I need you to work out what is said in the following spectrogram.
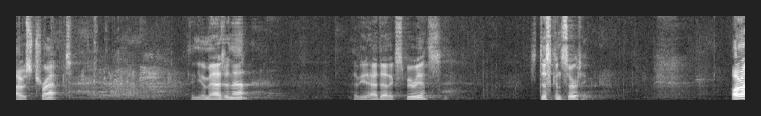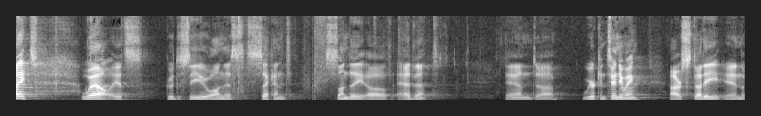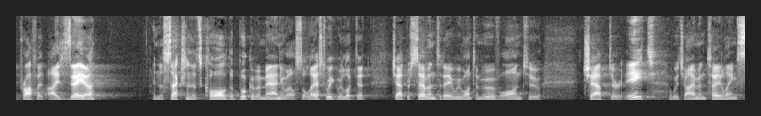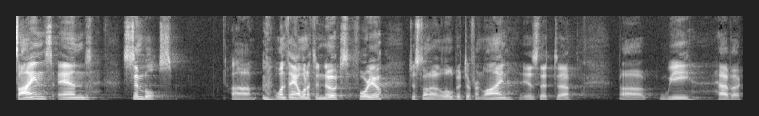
I was trapped. Can you imagine that? Have you had that experience? It's disconcerting. All right. Well, it's good to see you on this second Sunday of Advent. And uh, we're continuing our study in the prophet Isaiah in the section that's called the Book of Emmanuel. So last week we looked at chapter 7. Today we want to move on to chapter 8, which I'm entitling Signs and Symbols. Uh, one thing I wanted to note for you, just on a little bit different line, is that uh, uh, we have a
